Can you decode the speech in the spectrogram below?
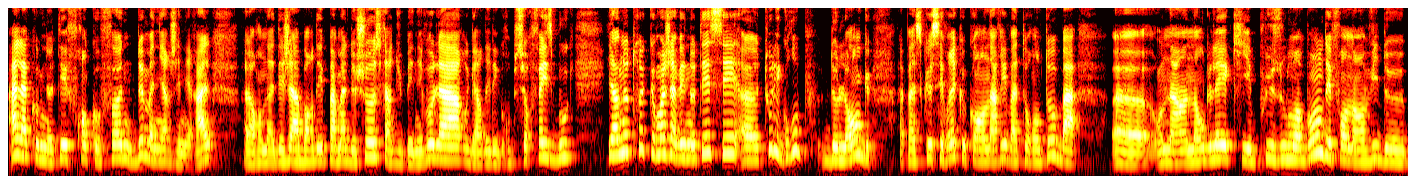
à la communauté francophone de manière générale. Alors on a déjà abordé pas mal de choses, faire du bénévolat, regarder les groupes sur Facebook. Il y a un autre truc que moi j'avais noté, c'est euh, tous les groupes de langue, euh, parce que c'est vrai que quand on arrive à Toronto, bah, euh, on a un anglais qui est plus ou moins bon. Des fois, on a envie de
